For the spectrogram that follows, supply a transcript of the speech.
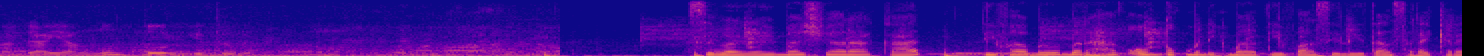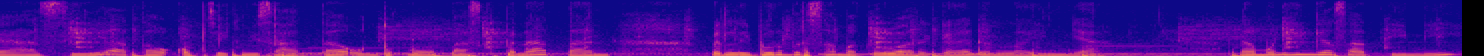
Ada yang nuntun gitu kan Sebagai masyarakat, difabel berhak untuk menikmati fasilitas rekreasi atau objek wisata untuk melepas kepenatan, berlibur bersama keluarga, dan lainnya. Namun hingga saat ini,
